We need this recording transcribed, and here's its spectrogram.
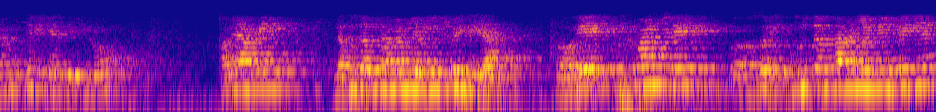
નમસ્તે વિદ્યાર્થી મિત્રો. હવે આપણે લઘુત્તમ સામાન્ય અવયવ જોઈ ગયા. તો હવે શીખવાનું છે કે સોરી ગુરુત્તમ સામાન્ય અવયવ જોઈ ગયા.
